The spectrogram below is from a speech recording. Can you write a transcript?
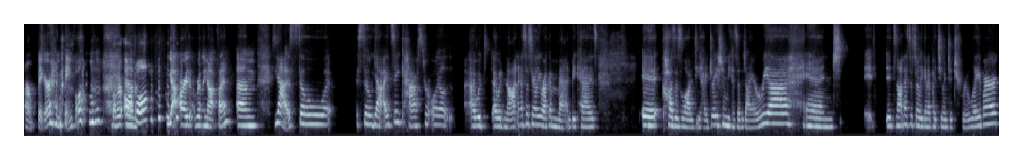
are bigger and painful that are um, awful um, yeah are really not fun um yeah so so yeah i'd say castor oil i would i would not necessarily recommend because it causes a lot of dehydration because of the diarrhea and it, it's not necessarily going to put you into true labor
